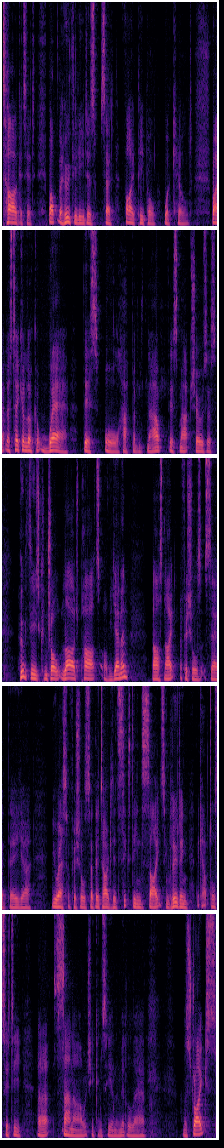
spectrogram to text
targeted. But the Houthi leaders said five people were killed. Right, let's take a look at where this all happened now. This map shows us Houthis control large parts of Yemen. Last night, officials said they, uh, US officials said they targeted 16 sites, including the capital city, uh, Sana'a, which you can see in the middle there. And the strikes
